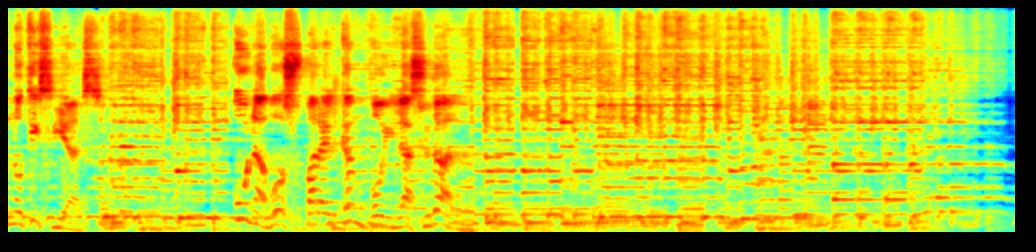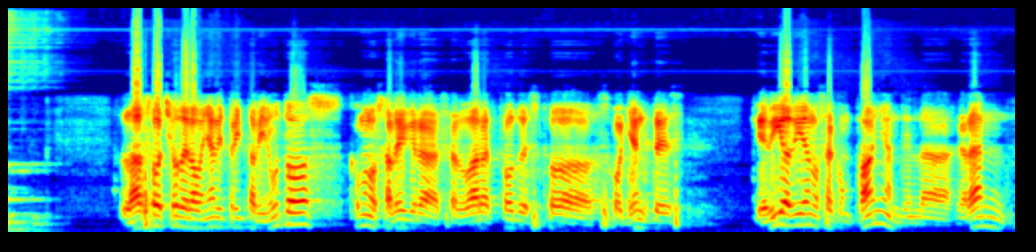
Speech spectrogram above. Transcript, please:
Noticias. Una voz para el campo y la ciudad. Las 8 de la mañana y 30 minutos. ¿Cómo nos alegra saludar a todos estos oyentes que día a día nos acompañan en la gran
